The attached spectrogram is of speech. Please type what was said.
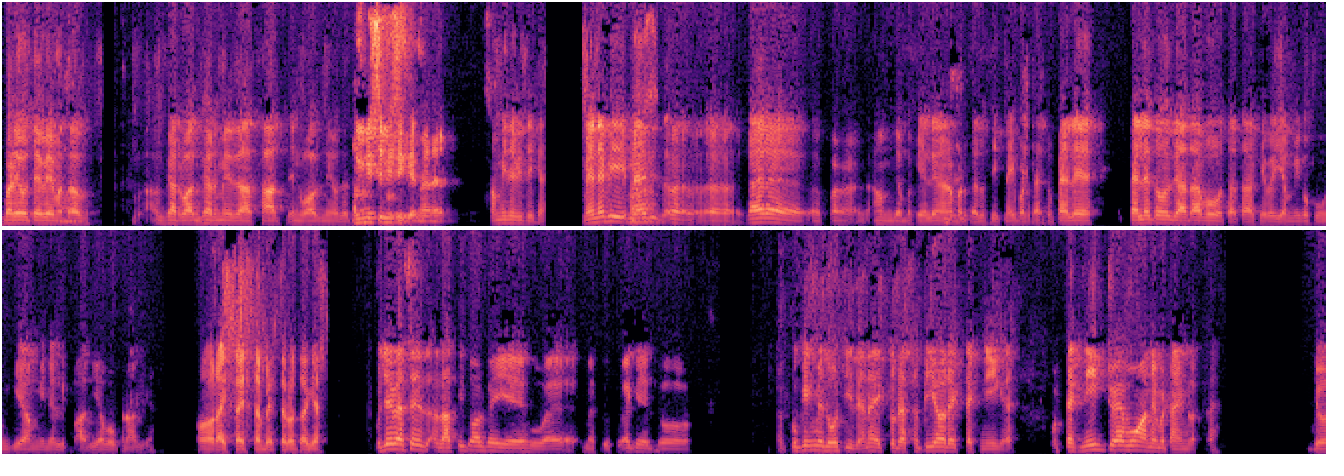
बड़े होते हुए हाँ। मतलब घर घर में साथ इन्वॉल्व नहीं होते अम्मी से भी सीखे मैंने। अम्मी से भी सीखा। मैंने भी मैं भी ज़ाहिर है हम जब अकेले रहना पड़ता है तो सीखना ही पड़ता है। तो पहले पहले तो ज़्यादा वो होता था कि भाई अम्मी को फ़ोन किया अम्मी ने लिखवा दिया वो बना लिया और आहिस्ता आहिस्ता बेहतर होता गया। मुझे वैसे जाती तौर पे ये हुआ है महसूस हुआ कि जो कुकिंग में दो चीज़ें ना एक तो रेसिपी और एक टेक्निक है। वो टेक्निक जो है वो आने में टाइम लगता है। जो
